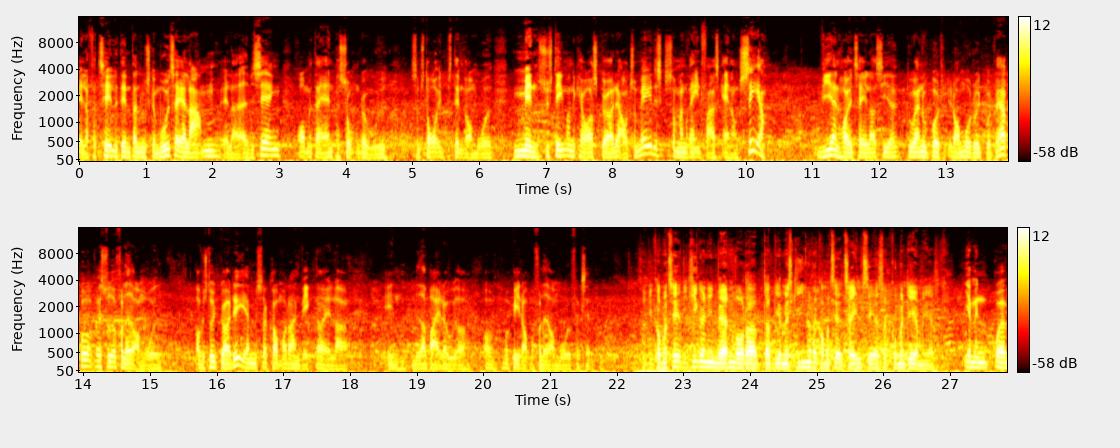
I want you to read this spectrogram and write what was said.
eller fortælle dem, der nu skal modtage alarmen eller adviseringen, om at der er en person derude, som står i et bestemt område. Men systemerne kan også gøre det automatisk, så man rent faktisk annoncerer, via en højtaler og siger, du er nu på et, et område, du ikke burde være på, hvad sød at forlade området. Og hvis du ikke gør det, jamen, så kommer der en vægter eller en medarbejder ud og, og må bede om at forlade området for eksempel. Så vi kommer til, vi kigger ind i en verden, hvor der, der bliver maskiner, der kommer til at tale til os og kommandere med os. Jamen, prøv,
